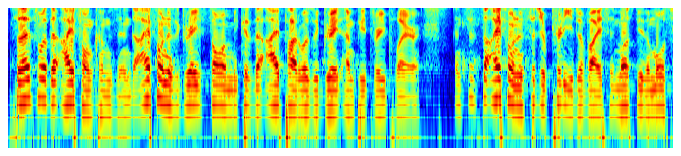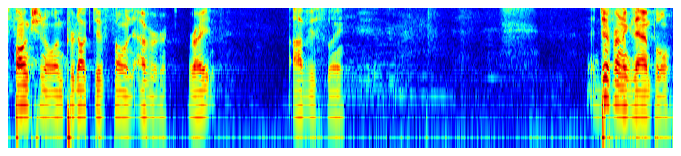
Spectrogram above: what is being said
So that's where the iPhone comes in. The iPhone is a great phone because the iPod was a great MP3 player. And since the iPhone is such a pretty device, it must be the most functional and productive phone ever, right? Obviously. A different example.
